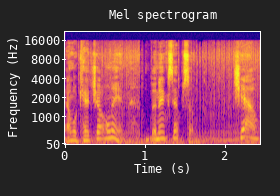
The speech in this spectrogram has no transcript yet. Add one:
And we'll catch y'all in the next episode. Ciao.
